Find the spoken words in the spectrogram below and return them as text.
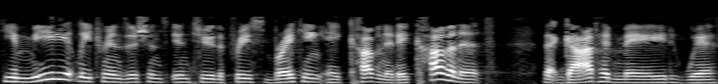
he immediately transitions into the priest breaking a covenant, a covenant that God had made with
